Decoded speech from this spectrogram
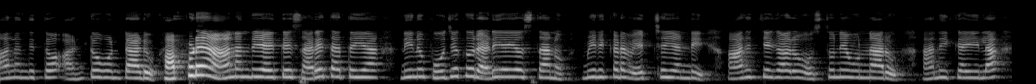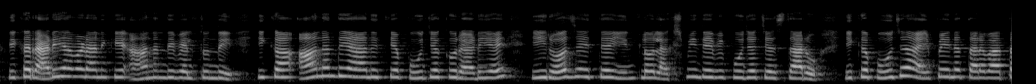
ఆనందితో అంటూ ఉంటాడు. అప్పుడే ఆనంది అయితే సరే తాతయ్య నేను పూజకు రెడీ అయి వస్తాను. మీరు ఇక్కడ వెయిట్ చేయండి. ఆదిత్య గారు వస్తూనే ఉన్నారు. అని ఇక ఇలా ఇక రెడీ అవ్వడానికి ఆనంది వెళ్తుంది. ఇక ఆనంది ఆదిత్య పూజకు రెడీ అయి ఈ రోజైతే ఇంట్లో లక్ష్మీదేవి పూజ చేస్తారు. ఇక పూజ అయిపోయిన తర్వాత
